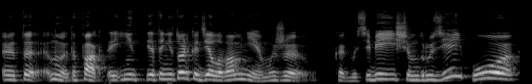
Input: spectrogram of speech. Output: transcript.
Это, ну, это факт. И это не только дело во мне. Мы же как бы себе ищем друзей по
